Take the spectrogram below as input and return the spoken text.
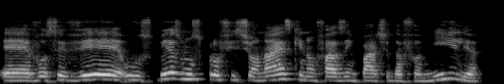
É, você vê os mesmos profissionais que não fazem parte da família,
